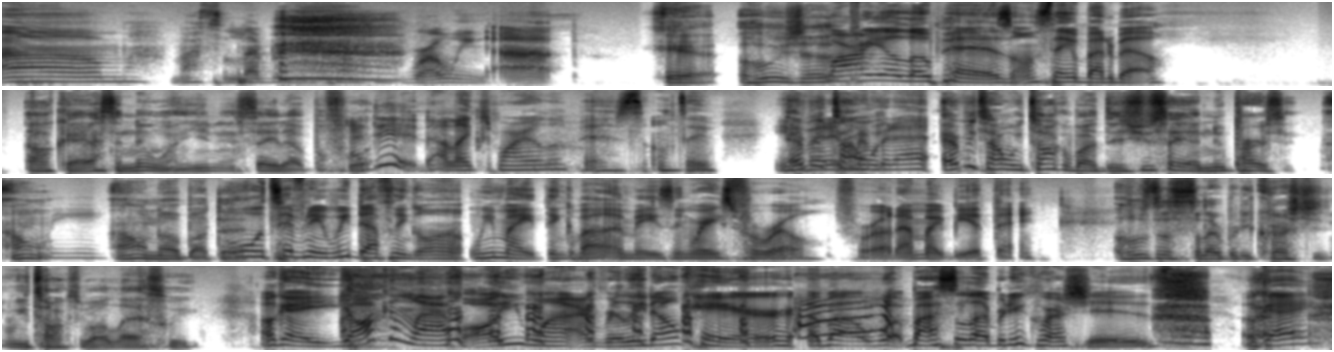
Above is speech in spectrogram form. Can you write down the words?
um, my celebrity crush growing up. Yeah, who's your? Mario Lopez on Saved by the Bell. Okay, that's a new one. You didn't say that before. I did. I liked Mario Lopez on Saved. Every time, remember we, that? every time we talk about this, you say a new person. I don't. I don't know about that. Well, Tiffany, we definitely going. We might think about Amazing Race for real. For real, that might be a thing. Who's the celebrity crush we talked about last week? Okay, y'all can laugh all you want. I really don't care about what my celebrity crush is. Okay?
